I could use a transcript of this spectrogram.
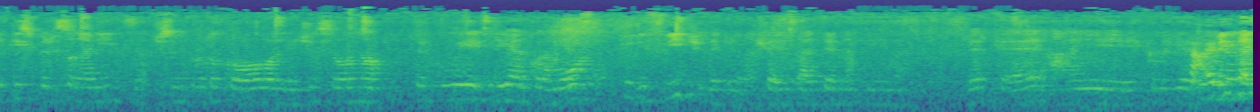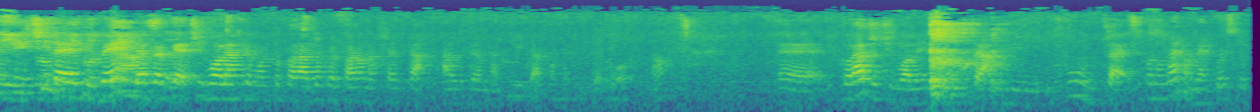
che ti spersonalizza, ci sono i protocolli, ci sono, per cui lì è ancora molto più difficile che una scelta alternativa, perché hai come dire, No, un è più meccanismo difficile, che ti dipende perché ci vuole anche molto coraggio per fare una scelta alternativa come tutte voi, no? Eh, il coraggio ci vuole in entrambi i punti, cioè secondo me non è questo il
